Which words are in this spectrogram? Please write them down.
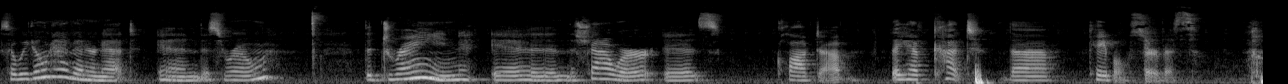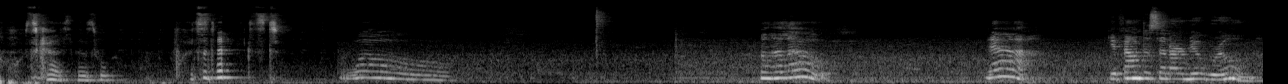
So we don't have internet in this room. The drain in the shower is clogged up. They have cut the cable service. What's next? Whoa. Well, hello. Yeah, you found us in our new room.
